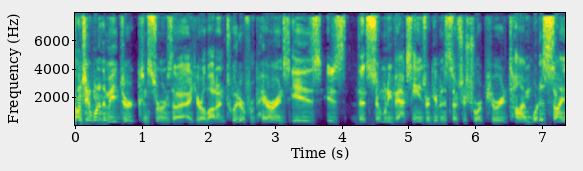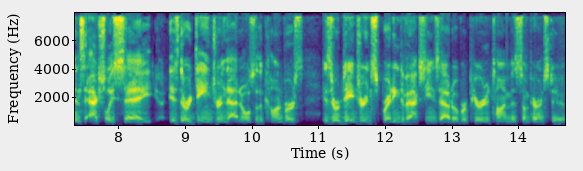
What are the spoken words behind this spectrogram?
Sanjay, one of the major concerns that I hear a lot on Twitter from parents is is that so many vaccines are given in such a short period of time. What does science actually say? Is there a danger in that? And also the converse, is there a danger in spreading the vaccines out over a period of time, as some parents do?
